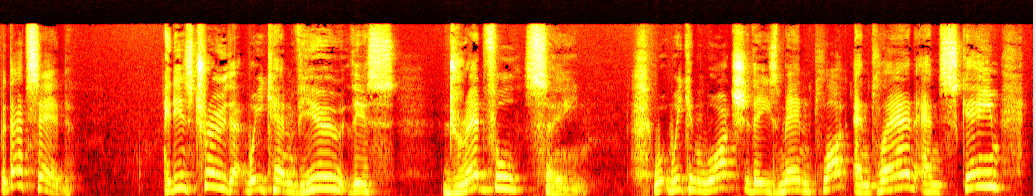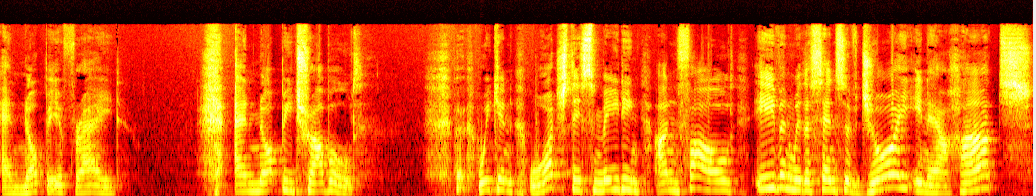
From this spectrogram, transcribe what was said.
But that said, it is true that we can view this dreadful scene. We can watch these men plot and plan and scheme and not be afraid and not be troubled. We can watch this meeting unfold even with a sense of joy in our hearts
